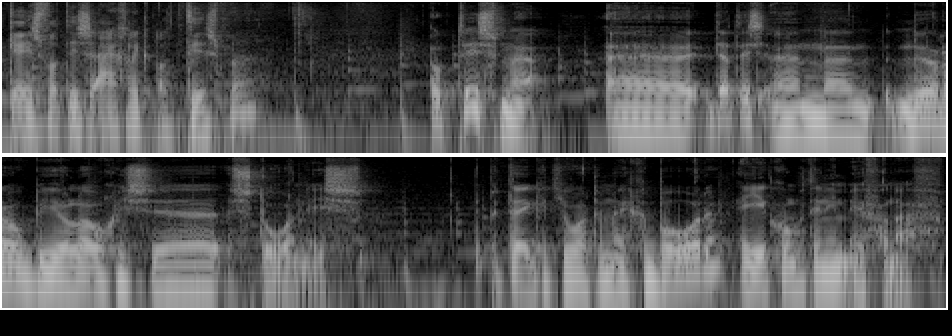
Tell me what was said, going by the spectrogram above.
Kees, wat is eigenlijk autisme? Autisme, eh, dat is een, een neurobiologische stoornis. Dat betekent je wordt ermee geboren en je komt er niet meer vanaf.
